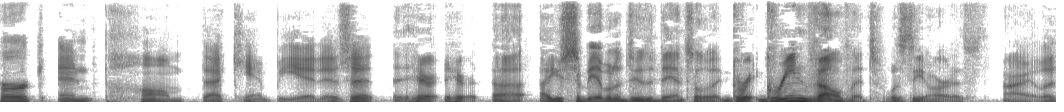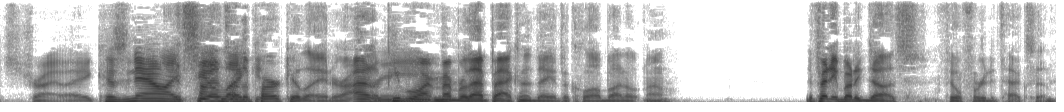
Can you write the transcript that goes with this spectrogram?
Perk and pump. That can't be it, is it? Here, here. Uh, I used to be able to do the dance a little bit. Gre- Green Velvet was the artist. All right, let's try. Because now I It's feel like the percolator. I Green- people might remember that back in the day at the club. I don't know. If anybody does, feel free to text in.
